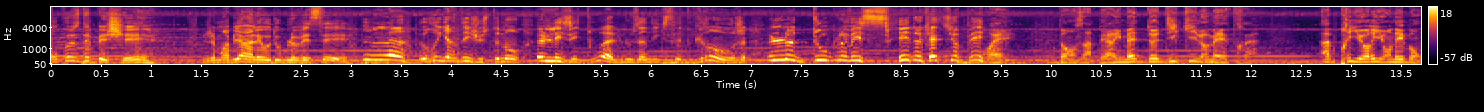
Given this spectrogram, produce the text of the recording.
On peut se dépêcher. J'aimerais bien aller au WC. Là, regardez justement, les étoiles nous indiquent cette grange, le WC de Cassiopée Ouais, dans un périmètre de 10 km. A priori, on est bon.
